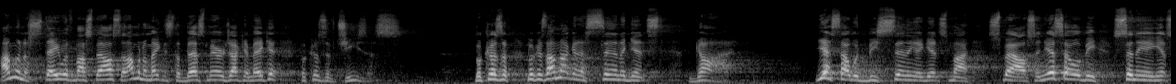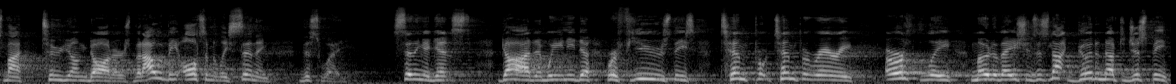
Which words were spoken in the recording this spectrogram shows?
I'm going to stay with my spouse and I'm going to make this the best marriage I can make it because of Jesus. Because, of, because I'm not going to sin against God. Yes, I would be sinning against my spouse, and yes, I would be sinning against my two young daughters, but I would be ultimately sinning this way sinning against God, and we need to refuse these temp- temporary, earthly motivations. It's not good enough to just be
